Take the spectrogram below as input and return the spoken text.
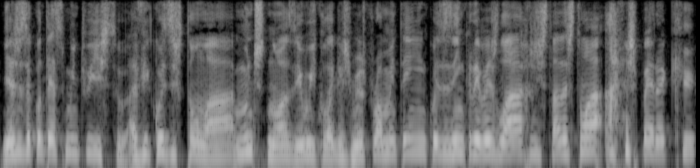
E às vezes acontece muito isto. Havia coisas que estão lá, muitos de nós, eu e colegas meus, provavelmente têm coisas incríveis lá registadas, estão à, à espera que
